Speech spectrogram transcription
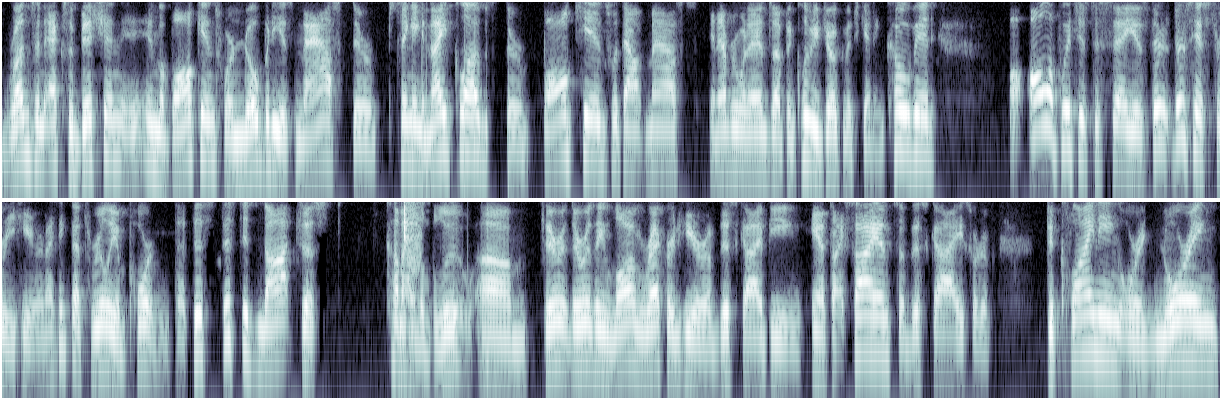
runs an exhibition in the Balkans where nobody is masked. They're singing in nightclubs, they're ball kids without masks, and everyone ends up, including Djokovic, getting COVID all of which is to say is there, there's history here, and I think that's really important. That this this did not just come out of the blue. Um, there there was a long record here of this guy being anti-science, of this guy sort of declining or ignoring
